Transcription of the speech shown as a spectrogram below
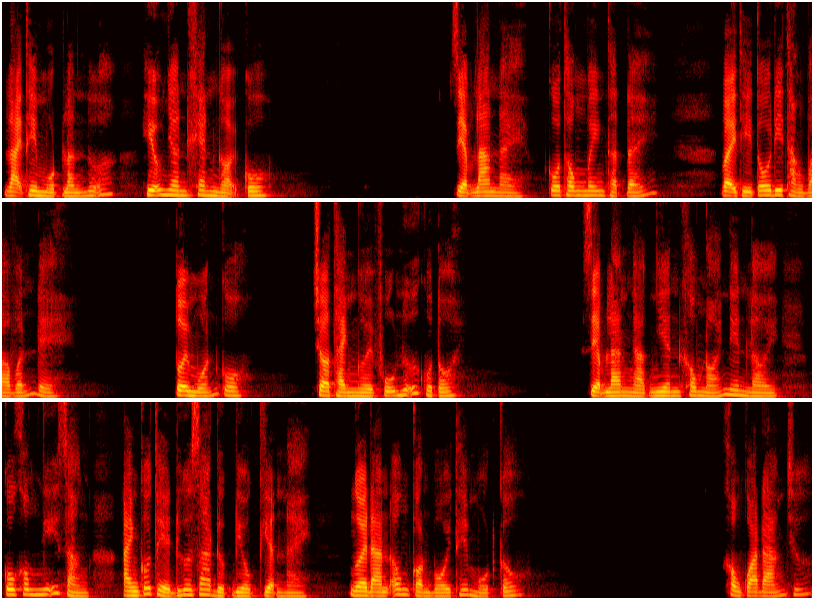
Lại thêm một lần nữa, Hiễu Nhân khen ngợi cô. Diệp Lan này, cô thông minh thật đấy. Vậy thì tôi đi thẳng vào vấn đề. Tôi muốn cô trở thành người phụ nữ của tôi. Diệp Lan ngạc nhiên không nói nên lời. Cô không nghĩ rằng anh có thể đưa ra được điều kiện này. Người đàn ông còn bồi thêm một câu. Không quá đáng chứ.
